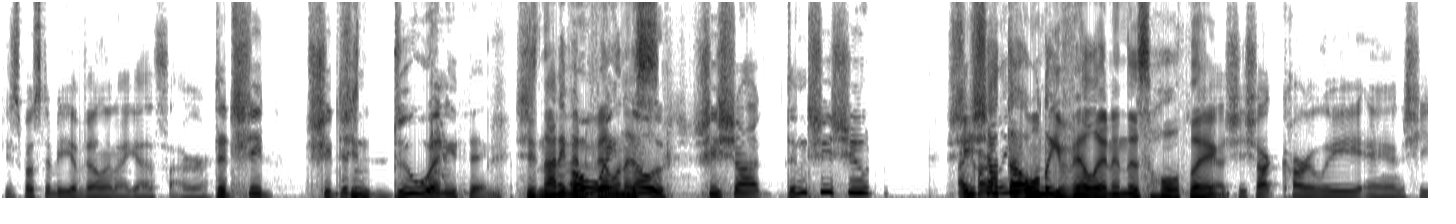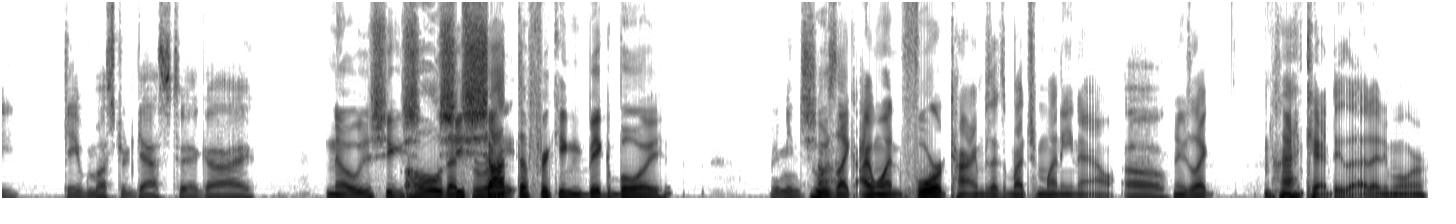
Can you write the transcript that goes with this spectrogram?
She's supposed to be a villain, I guess. Or Did she she didn't do anything. She's not even oh villainous. wait, no. She shot didn't she shoot? She shot the only villain in this whole thing. yeah, she shot Karli and she gave mustard gas to a guy. no, she Oh, she that's shot right. the freaking big boy What do you mean? Shot? who was like, "I want four times as much money now," oh, and he was like, "I can't do that anymore."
